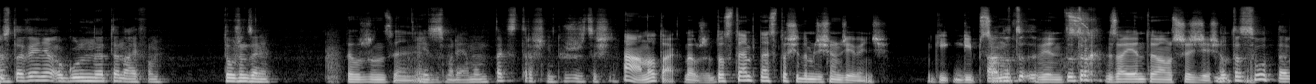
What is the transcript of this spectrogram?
ustawienia ogólne, ten iPhone. To urządzenie. To urządzenie. Jezus Maria, mam tak strasznie dużo, że coś... A, no tak, dobrze. Dostępne 179. Gibson, no to, więc to trochę, zajęte mam 60. No to smutne,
